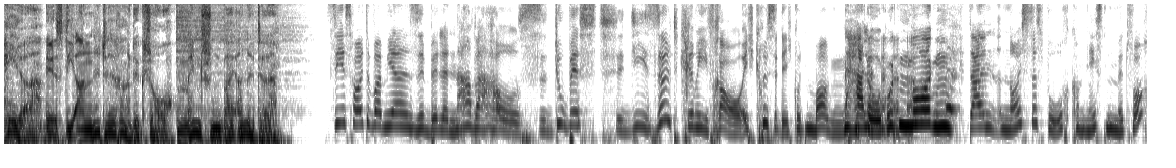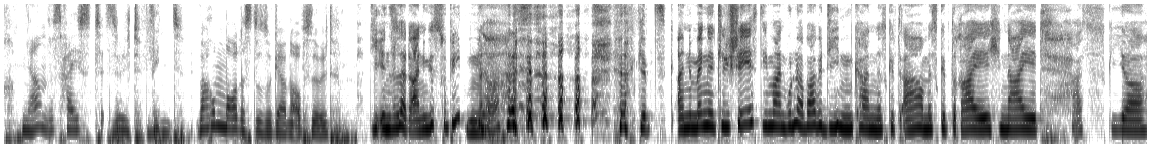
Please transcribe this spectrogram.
Hier ist die Annette Radig Show. Menschen bei Annette. Sie ist heute bei mir, Sibylle Naberhaus. Du bist die Sylt-Krimi-Frau. Ich grüße dich. Guten Morgen. Hallo, guten Morgen. Dein neuestes Buch kommt nächsten Mittwoch. Ja, und das heißt Sylt Wind. Warum mordest du so gerne auf Sylt? Die Insel hat einiges zu bieten. Ja. gibt eine Menge Klischees, die man wunderbar bedienen kann. Es gibt arm, es gibt reich, Neid, Hass, Gier,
